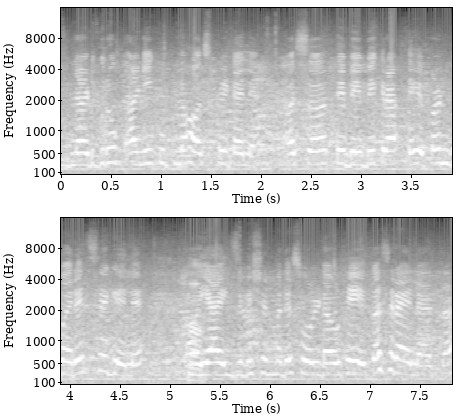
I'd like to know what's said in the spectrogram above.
ब्लड ग्रुप आणि कुठलं हॉस्पिटल आहे असं ते बेबी क्राफ्ट हे पण बरेचसे गेले. अ, हा. या एक्झिबिशनमध्ये सोल्ड आउट हे एकच राहिलं आहे आता.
